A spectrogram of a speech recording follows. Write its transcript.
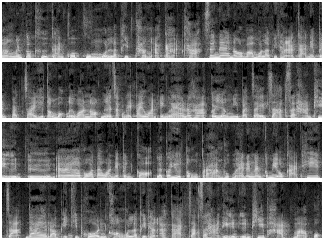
มากๆนั่นก็คือการควบคุมมลพิษทางอากาศค่ะ ซึ่งแน่นอนว่ามลพิษทางอากาศเนี่ยเป็นปัจจัยที่ต้องบอกเลยว่านอกเหนือจากในไต้หวันเองแล้วนะคะ ก็ยังมีปัจจัยจากสถานที่อื่นๆอ่าเพราะว่าไต้หวันเนี่ยเป็นเกาะแล้วก็อยู่ตรงกลางถูกไหมดังนั้นก็มีโอกาสที่จะได้รับอิทธิพลของมลพิษทางอากาศ จากสถานที่อื่น ๆ ที่พัดมาปก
